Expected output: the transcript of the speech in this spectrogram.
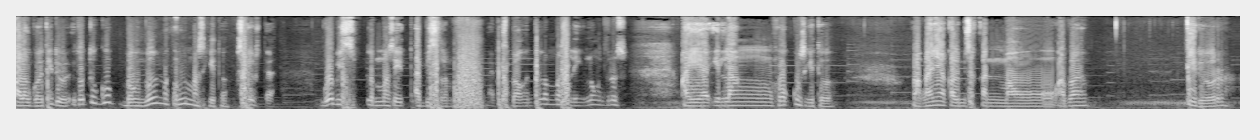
kalau gue tidur itu tuh gue bangun-bangun makin lemas gitu. Serius dah. Gue habis lemas itu habis lemas habis bangun tuh lemas linglung terus. Kayak hilang fokus gitu. Makanya kalau misalkan mau apa tidur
